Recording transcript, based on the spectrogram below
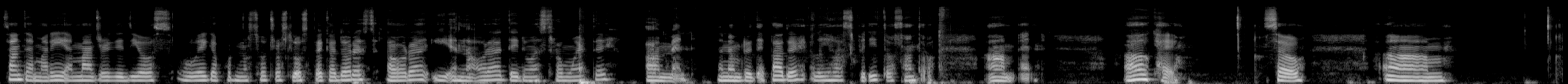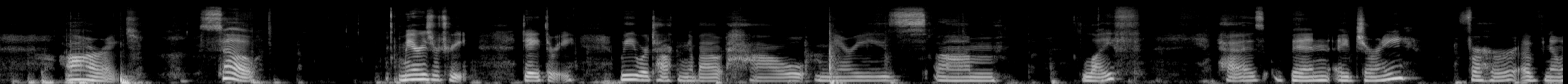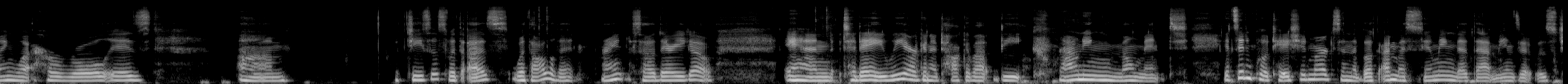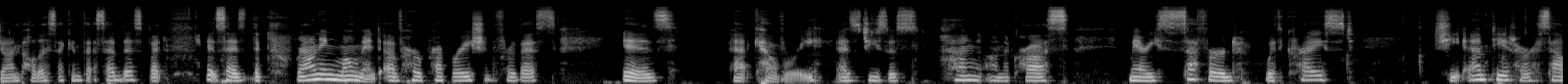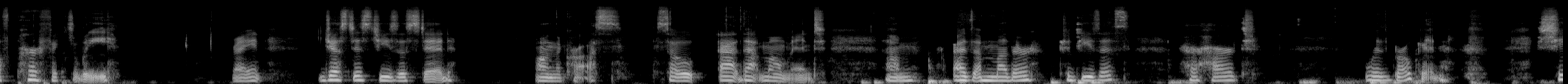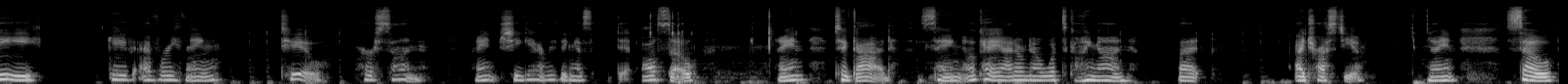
Santa María, Madre de Dios, ruega por nosotros los pecadores, ahora y en la hora de nuestra muerte. Amén. En nombre de Padre, el Hijo, Espíritu Santo. Amen. Okay. So, um, all right. So, Mary's retreat, day three. We were talking about how Mary's um, life has been a journey for her of knowing what her role is um, with Jesus, with us, with all of it, right? So, there you go. And today we are going to talk about the crowning moment. It's in quotation marks in the book. I'm assuming that that means it was John Paul II that said this, but it says the crowning moment of her preparation for this is at Calvary as Jesus hung on the cross. Mary suffered with Christ. She emptied herself perfectly, right? Just as Jesus did on the cross. So at that moment, um, as a mother to Jesus, her heart was broken. She gave everything to her son, right? She gave everything as also, right, to God, saying, Okay, I don't know what's going on, but I trust you, right? So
